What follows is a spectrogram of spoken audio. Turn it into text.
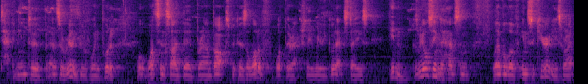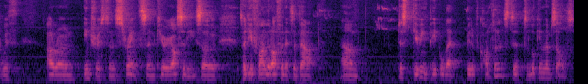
tapping into. But that's a really beautiful way to put it well, what's inside their brown box because a lot of what they're actually really good at stays hidden because we all seem to hmm. have some level of insecurities right with our own interests and strengths and curiosity so so do you find that often it's about um, just giving people that bit of confidence to, to look in themselves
